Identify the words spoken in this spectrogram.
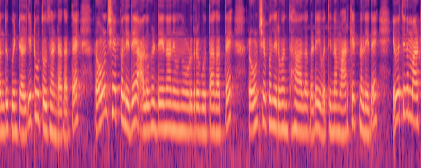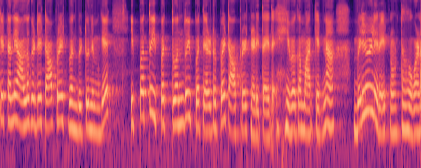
ಒಂದು ಕ್ವಿಂಟಲ್ಗೆ ಟೂ ತೌಸಂಡ್ ಆಗುತ್ತೆ. ರೌಂಡ್ ಶೇಪಲ್ಲಿದೆ ಆಲೂಗಡ್ಡೆನ ನೀವು ನೋಡಿದ್ರೆ ಗೊತ್ತಾಗುತ್ತೆ. ರೌಂಡ್ ಶೇಪಲ್ಲಿರುವಂತಹ ಆಲೂಗಡ್ಡೆ ಇವತ್ತಿನ ಮಾರ್ಕೆಟ್ನಲ್ಲಿದೆ. ಇವತ್ತಿನ ಮಾರ್ಕೆಟ್ನಲ್ಲಿ ಆಲೂಗಡ್ಡೆ ಟಾಪ್ ರೇಟ್ ಬಂದುಬಿಟ್ಟು ನಿಮಗೆ ಇಪ್ಪತ್ತು, ಇಪ್ಪತ್ತೊಂದು, ಇಪ್ಪತ್ತೆರಡು ರೂಪಾಯಿ ಟಾಪ್ ರೇಟ್ ನಡೀತಾ ಇದೆ. ಇವಾಗ ಮಾರ್ಕೆಟ್ನ ಬೆಳ್ಳುಳ್ಳಿ ರೇಟ್ ನೋಡ್ತಾ ಹೋಗೋಣ.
